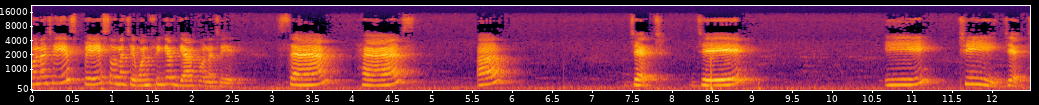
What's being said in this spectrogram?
होना चाहिए? स्पेस होना चाहिए वन फिंगर गैप होना चाहिए। Sam has a jet. J e t, jet.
